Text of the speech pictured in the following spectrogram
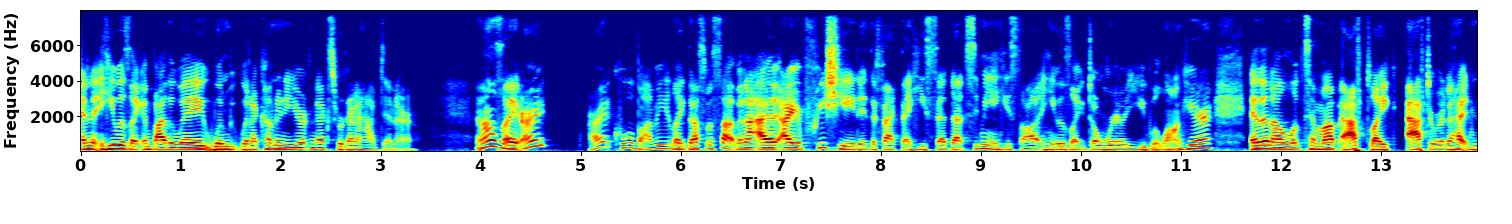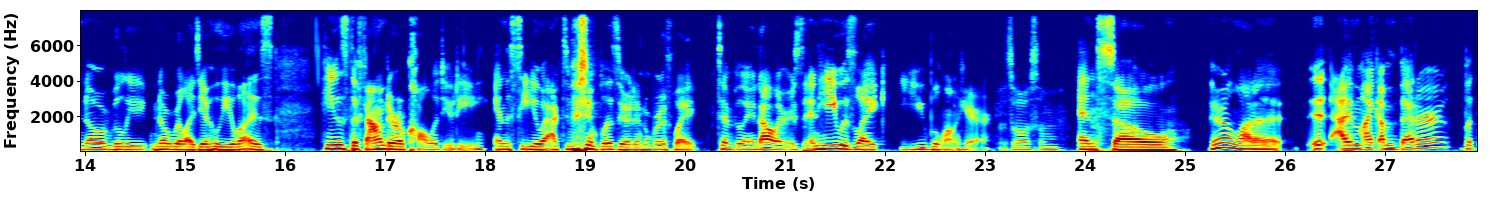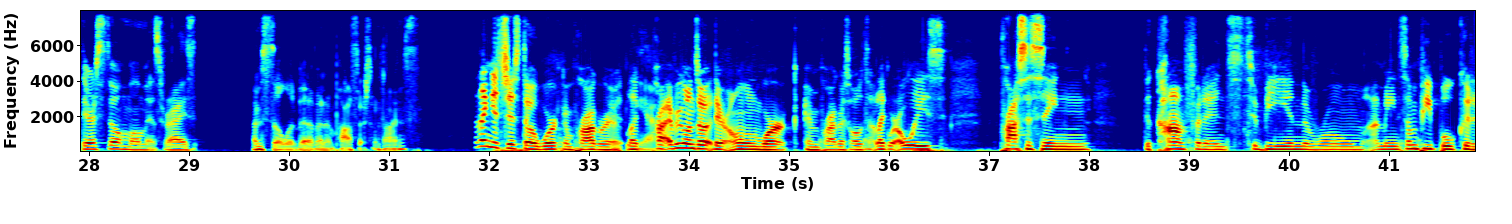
And he was like, and by the way, when when I come to New York next, we're gonna have dinner. And I was like, all right, all right, cool, Bobby. Like that's what's up. And I I appreciated the fact that he said that to me. And he saw it and he was like, Don't worry, you belong here. And then I looked him up after like afterward. I had no really no real idea who he was. He was the founder of Call of Duty and the CEO of Activision Blizzard and worth like ten billion dollars. And he was like, You belong here. That's awesome. And so there are a lot of it, I'm like I'm better, but there's still moments where I, I'm still a little bit of an imposter sometimes. I think it's just a work in progress. Like Yeah. pro- everyone's their own work in progress all the time. Like we're always processing the confidence to be in the room. I mean, some people could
